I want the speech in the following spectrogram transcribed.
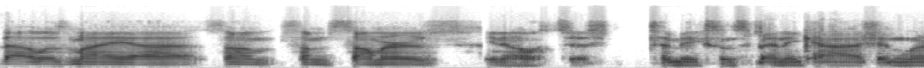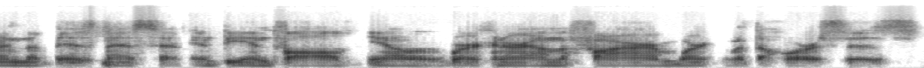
that was my uh, some some summers, you know, just to make some spending cash and learn the business and, and be involved. You know, working around the farm, working with the horses.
